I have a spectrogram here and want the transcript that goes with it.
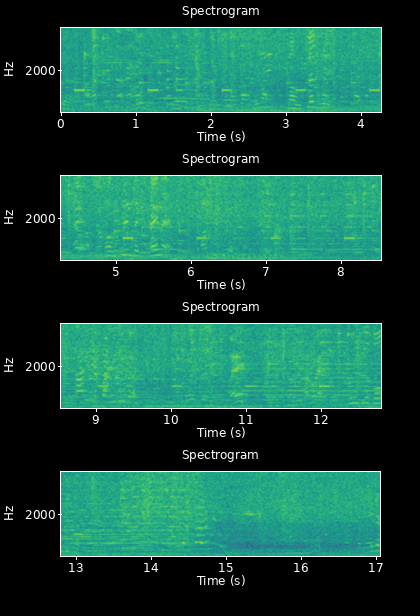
जाऊ दे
